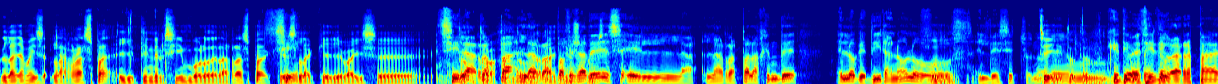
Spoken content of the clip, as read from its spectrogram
la llamáis la raspa y tiene el símbolo de la raspa, que Sí. es la que lleváis. eh, Sí, la raspa, trabajando la raspa, fíjate, es el, la, la raspa la gente es lo que tira, ¿no? Los, El desecho, ¿no? Sí, De un-. ¿Qué te iba a decir? Digo, la raspa,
